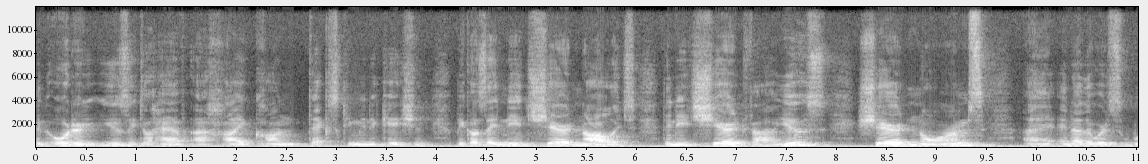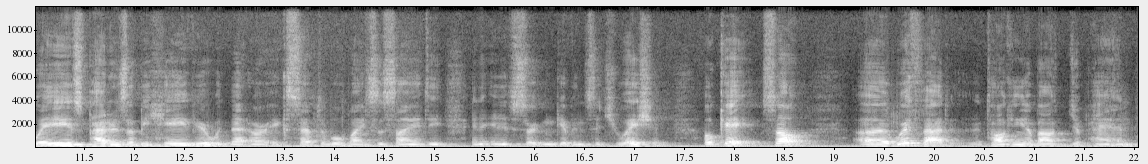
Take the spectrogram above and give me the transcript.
in order usually to have a high context communication because they need shared knowledge. They need shared values, shared norms, uh, in other words, ways, patterns of behavior with- that are acceptable by society in, in a certain given situation. Okay, so uh, with that, talking about Japan,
